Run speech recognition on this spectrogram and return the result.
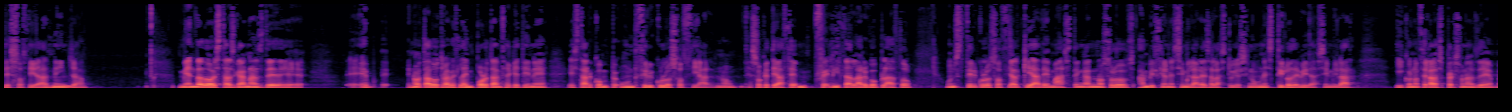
de Sociedad Ninja me han dado estas ganas de... notado otra vez la importancia que tiene estar con un círculo social, ¿no? Eso que te hace feliz a largo plazo. Un círculo social que además tenga no solo ambiciones similares a las tuyas, sino un estilo de vida similar. Y conocer a las personas de,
